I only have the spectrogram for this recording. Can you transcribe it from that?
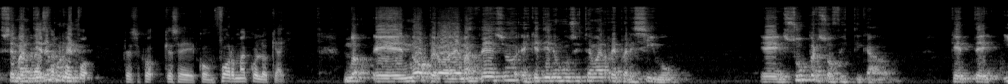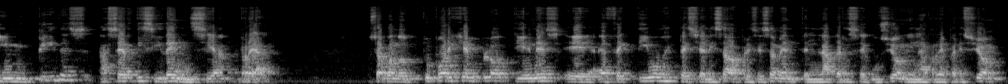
se, mantiene que, se, conforma con lo que hay. No, eh, no, pero además de eso es que tienes un sistema represivo eh, súper sofisticado que te impides hacer disidencia real. O sea, cuando tú, por ejemplo, tienes eh, efectivos especializados precisamente en la persecución y la represión,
